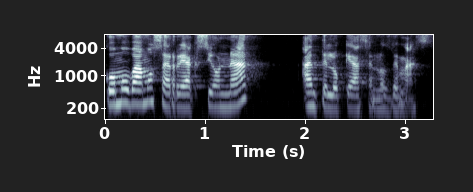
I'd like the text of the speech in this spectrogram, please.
cómo vamos a reaccionar ante lo que hacen los demás.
